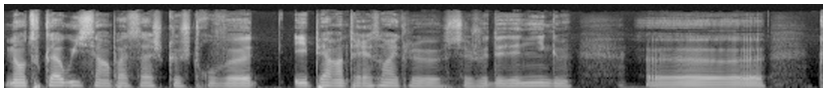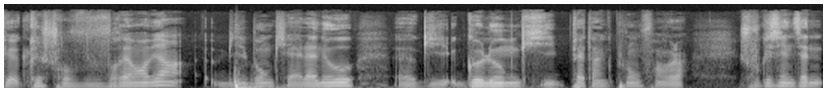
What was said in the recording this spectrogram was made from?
Mais en tout cas, oui, c'est un passage que je trouve euh, hyper intéressant avec le, ce jeu des énigmes. Euh, que, que je trouve vraiment bien. Bilbon qui à l'anneau, Gollum qui pète un plomb, enfin voilà. Je trouve que c'est une scène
